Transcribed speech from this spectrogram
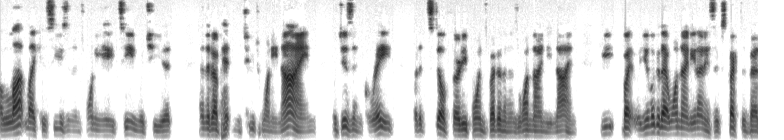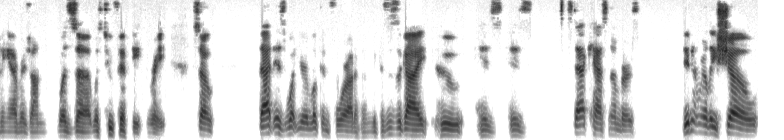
a lot like his season in 2018, which he hit, ended up hitting 229, which isn't great, but it's still 30 points better than his 199. He, but when you look at that 199, his expected batting average on was uh, was 253. So that is what you're looking for out of him because this is a guy who his his Statcast numbers didn't really show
